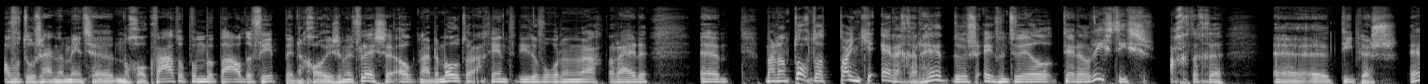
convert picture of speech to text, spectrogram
af en toe zijn er mensen nogal kwaad op een bepaalde VIP. En dan gooien ze met flessen ook naar de motoragenten die ervoor en naar achter rijden. Eh, maar dan toch dat tandje erger. Hè? Dus eventueel terroristisch-achtige eh, types. Hè?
